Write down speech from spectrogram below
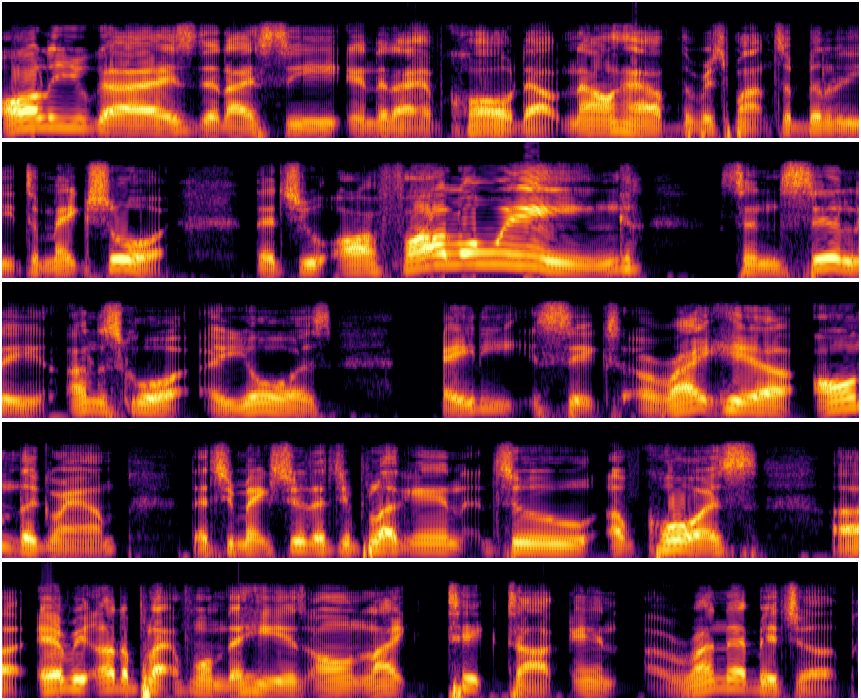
all of you guys that I see and that I have called out now have the responsibility to make sure that you are following sincerely underscore yours 86 right here on the gram that you make sure that you plug in to of course uh, every other platform that he is on like tiktok and run that bitch up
